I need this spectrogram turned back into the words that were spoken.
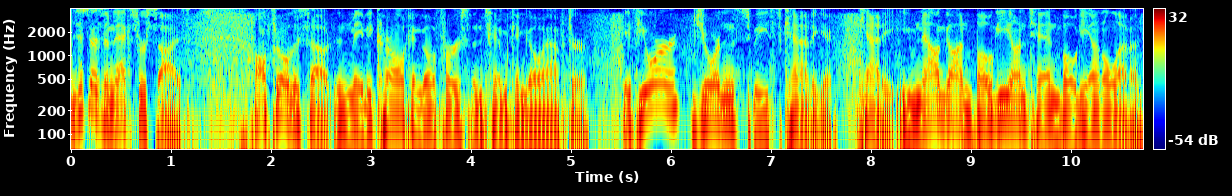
just as an exercise, I'll throw this out, and maybe Karl can go first, and Tim can go after. If you're Jordan Spieth's caddy, caddy, you've now gone bogey on ten, bogey on eleven.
